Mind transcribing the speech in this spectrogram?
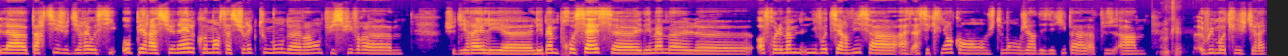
la, partie, je dirais aussi opérationnelle, comment s'assurer que tout le monde euh, vraiment puisse suivre, euh, je dirais, les, les mêmes process et les mêmes, le, offre le même niveau de service à, à, ses clients quand justement on gère des équipes à, plus à, remotely, je dirais.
